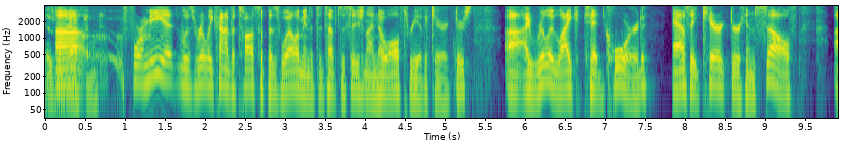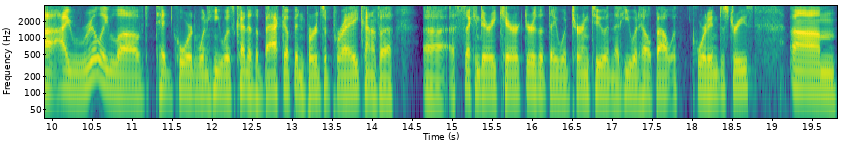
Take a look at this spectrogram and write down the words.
Is what Uh, happened. for me, it was really kind of a toss up as well. I mean, it's a tough decision. I know all three of the characters. Uh, I really like Ted Kord as a character himself. Uh, I really loved Ted Kord when he was kind of the backup in Birds of Prey, kind of a uh, a secondary character that they would turn to and that he would help out with Kord Industries. Um,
